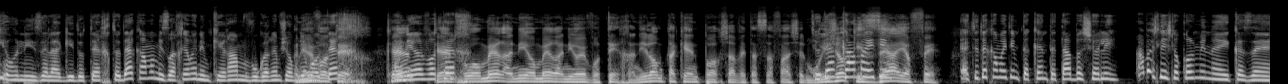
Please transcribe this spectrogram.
גאוני זה להגיד עוטך. אתה יודע כמה מזרחים אני מכירה, מבוגרים שאומרים עוטך? אני אוהב אותך. כן, והוא אומר, אני אומר, אני אוהב אותך. אני לא מתקן פה עכשיו את השפה של מואיז'ו, כי זה היפה. אתה יודע כמה הייתי מתקנת את אבא שלי? אבא שלי יש לו כל מיני כזה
